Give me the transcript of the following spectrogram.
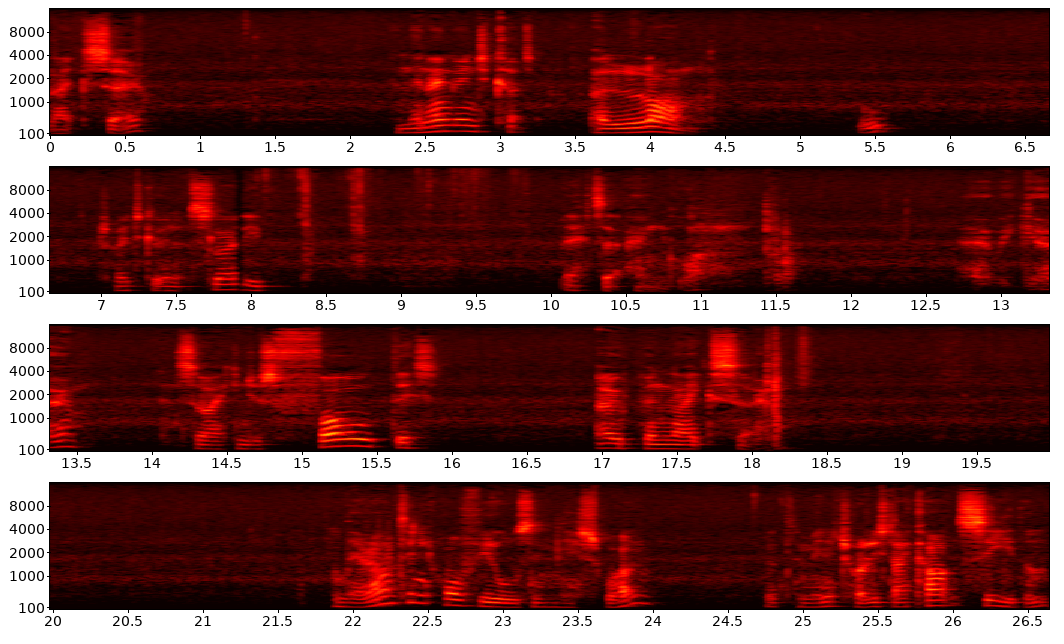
like so, and then I'm going to cut along. Ooh. Try to go in a slightly better angle. There we go. And so I can just fold this open like so. There aren't any ovules in this one at the minute, or at least I can't see them.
